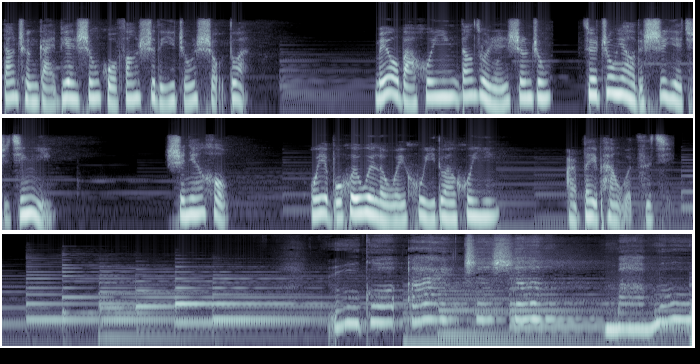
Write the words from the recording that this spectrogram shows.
当成改变生活方式的一种手段，没有把婚姻当做人生中最重要的事业去经营。十年后，我也不会为了维护一段婚姻而背叛我自己。如果爱只剩麻木，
